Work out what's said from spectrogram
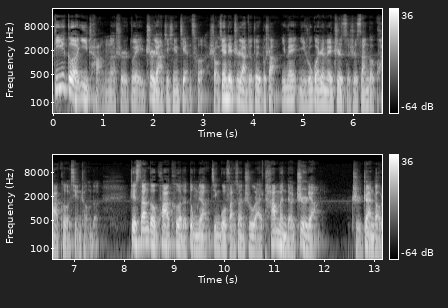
第一个异常呢，是对质量进行检测。首先，这质量就对不上，因为你如果认为质子是三个夸克形成的，这三个夸克的动量经过反算出来，它们的质量只占到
